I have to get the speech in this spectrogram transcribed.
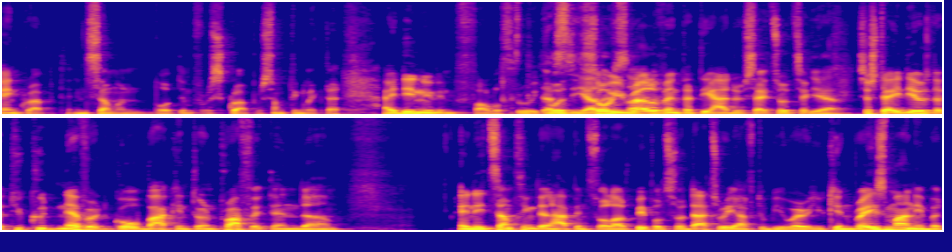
bankrupt and someone bought them for scrap or something like that. I didn't even follow through. It That's was so other side. irrelevant at the other side. So it's like Yeah. just the idea is that you could never go back and turn profit and um, and it's something that happens to a lot of people. So that's where you have to be aware you can raise money but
